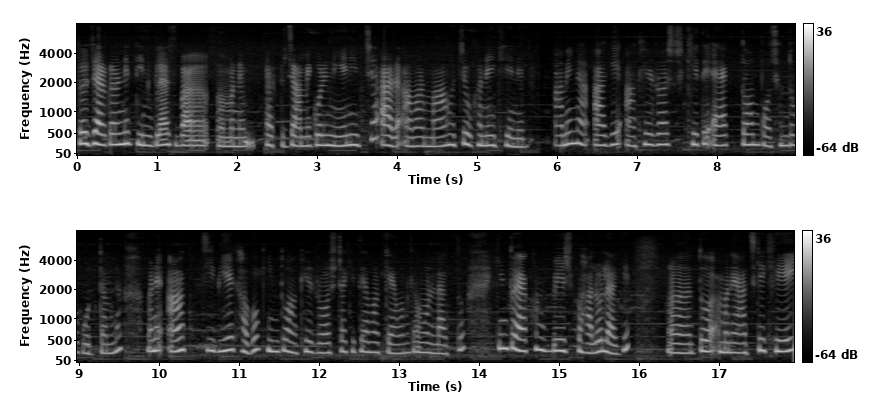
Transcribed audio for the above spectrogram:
তো যার কারণে তিন গ্লাস বা মানে একটা জামে করে নিয়ে নিচ্ছে। আর আমার মা হচ্ছে ওখানেই খেয়ে নেবে। আমি না আগে আখের রস খেতে একদম পছন্দ করতাম না। মানে আখ চিবিয়ে খাব, কিন্তু আখের রসটা খেতে আমার কেমন কেমন লাগতো। কিন্তু এখন বেশ ভালো লাগে। তো মানে আজকে খেয়েই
